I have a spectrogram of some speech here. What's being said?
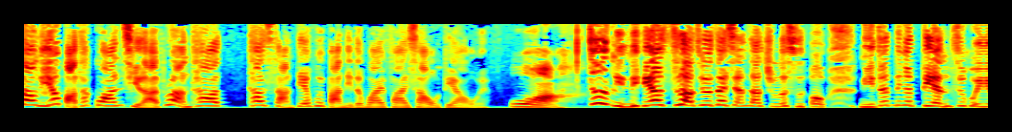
到，你要把它关起来，不然它它闪电会把你的 WiFi 烧掉。诶，哇，就是你你要知道，就是在乡下住的时候，你的那个电是会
